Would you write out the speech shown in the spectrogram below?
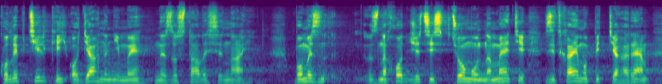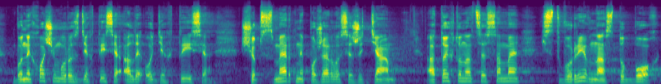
Коли б тільки й одягнені ми не зосталися нагі, бо ми, знаходячись в цьому наметі, зітхаємо під тягарем, бо не хочемо роздягтися, але одягтися, щоб смерть не пожерлося життям. А той, хто на це саме створив нас, то Бог,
